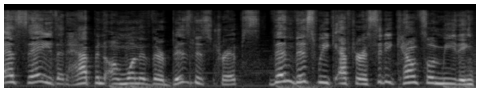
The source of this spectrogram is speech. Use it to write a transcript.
essay that happened on one of their business trips. Then this week, after a city council meeting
